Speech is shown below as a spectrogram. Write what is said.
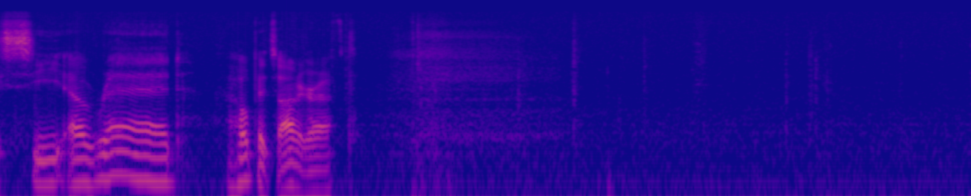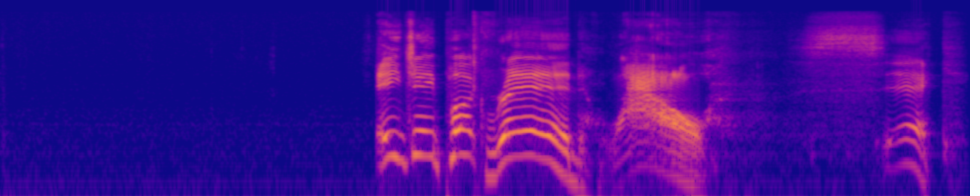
I see a red. I hope it's autographed. AJ Puk red. Wow. Sick.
